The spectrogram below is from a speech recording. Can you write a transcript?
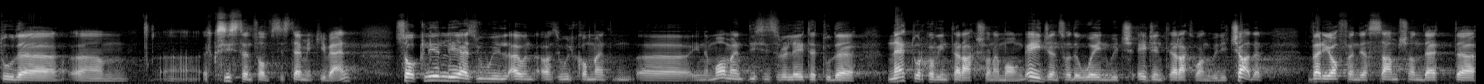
to the um, uh, existence of systemic event. So clearly, as we will, as will comment uh, in a moment, this is related to the network of interaction among agents, so the way in which agents interact one with each other. Very often the assumption that uh,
